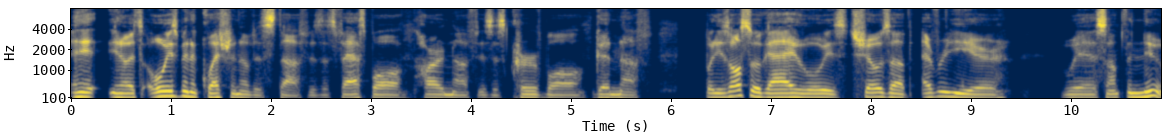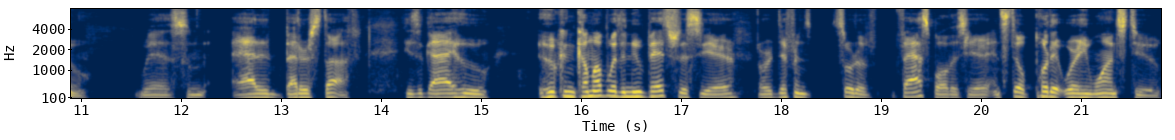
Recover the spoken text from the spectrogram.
And it you know it's always been a question of his stuff. Is his fastball hard enough? Is his curveball good enough? But he's also a guy who always shows up every year with something new with some added better stuff. He's a guy who who can come up with a new pitch this year or a different sort of fastball this year and still put it where he wants to.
